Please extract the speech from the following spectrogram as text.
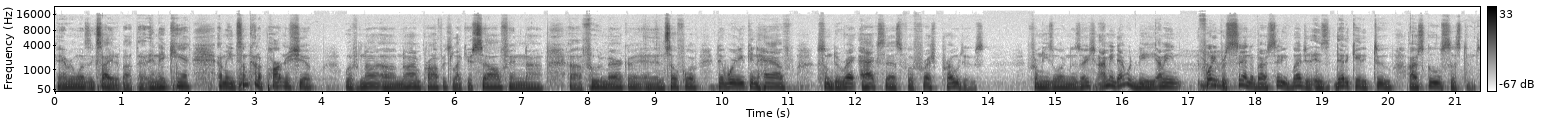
And everyone's excited about that. And they can't, I mean, some kind of partnership with non um, nonprofits like yourself and uh, uh, Food America and, and so forth, that where you can have some direct access for fresh produce from these organizations. I mean, that would be, I mean, 40% of our city budget is dedicated to our school systems.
